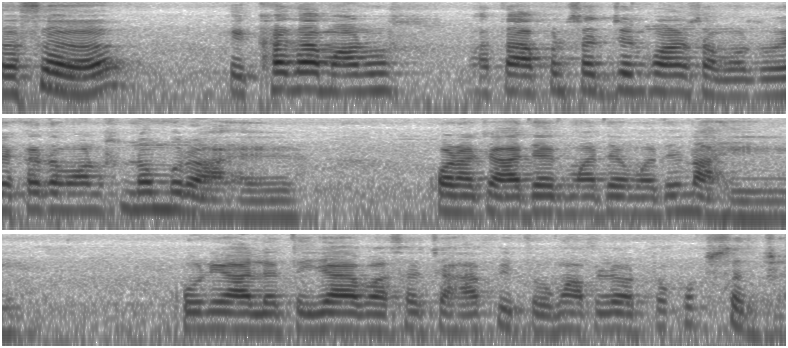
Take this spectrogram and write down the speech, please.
तसं एखादा माणूस आता आपण सज्जन कोणा समजतो? एखादा माणूस नम्र आहे. कोणाच्या आद्यात माद्यामध्ये नाही. कोणी आलं तर या वासा चहा पितो. मग आपल्याला वाटतं खूप सज्जन.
